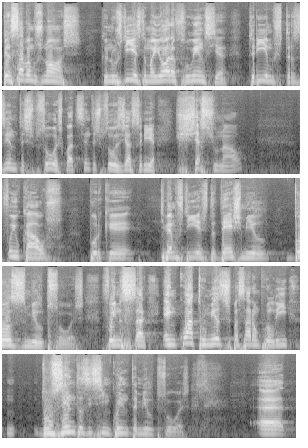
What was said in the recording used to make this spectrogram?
Pensávamos nós que nos dias de maior afluência teríamos 300 pessoas, 400 pessoas, já seria excepcional. Foi o caos, porque tivemos dias de 10 mil, 12 mil pessoas. Foi necessário. Em quatro meses passaram por ali 250 mil pessoas. Uh,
